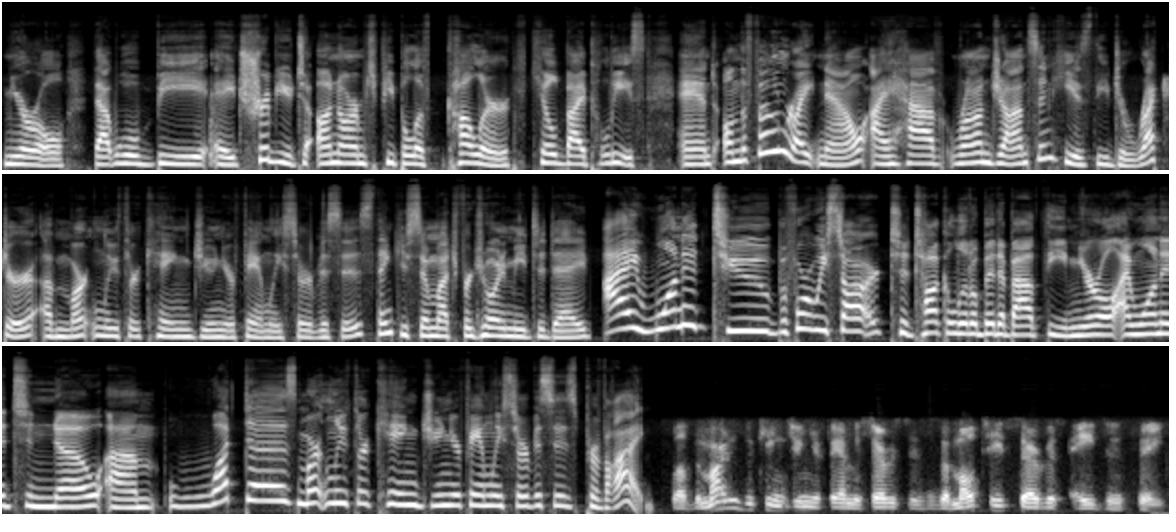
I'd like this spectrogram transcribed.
mural that will be a tribute to unarmed people of color killed by police. And on the phone right now, I have Ron Johnson. He is the director of Martin Luther King Jr. Family Services. Thank you so much for joining me today today. I wanted to, before we start to talk a little bit about the mural, I wanted to know um, what does Martin Luther King Jr. Family Services provide? Well, the Martin Luther King Jr. Family Services is a multi-service agency.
